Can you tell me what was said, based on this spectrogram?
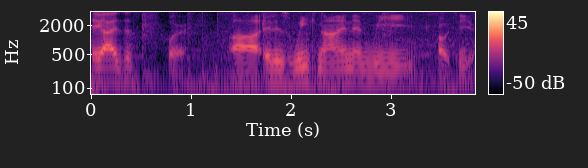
Hey guys, it's Blair. Uh, it is week nine, and we. Oh, to you.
